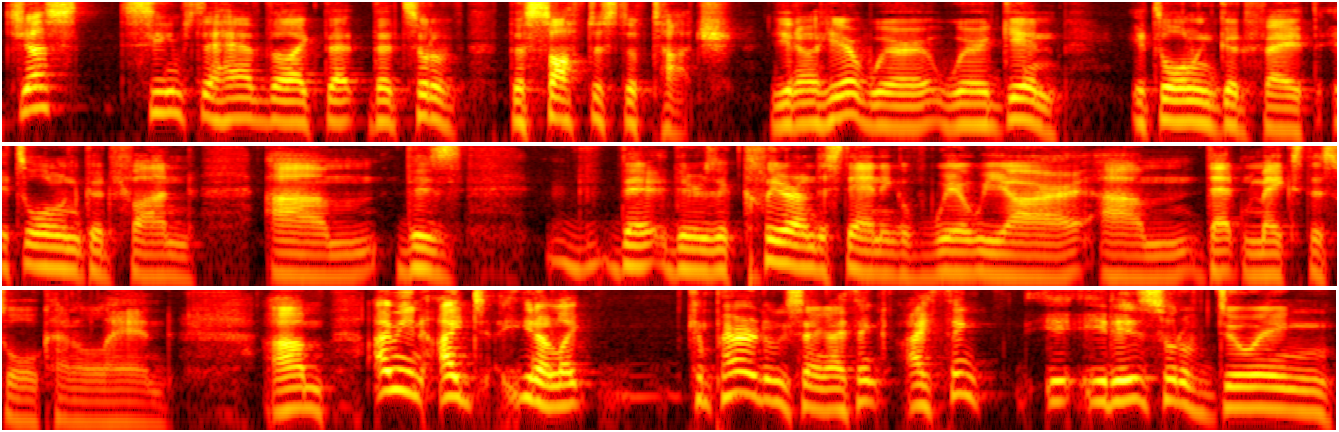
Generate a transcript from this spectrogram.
just seems to have the like that that sort of the softest of touch. You know, here where where again it's all in good faith, it's all in good fun. Um, there's there, there's a clear understanding of where we are um, that makes this all kind of land. Um, I mean, I you know like comparatively saying, I think I think it, it is sort of doing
